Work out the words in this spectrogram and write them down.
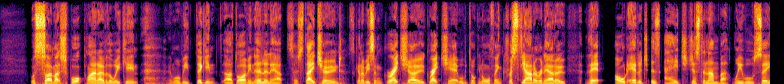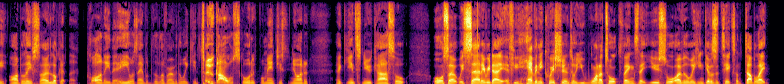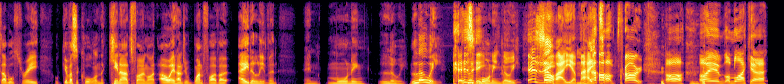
with so much sport playing over the weekend, and we'll be digging, uh, diving in and out. So stay tuned. It's going to be some great show, great chat. We'll be talking all things Cristiano Ronaldo. That old adage is age just a number. We will see. I believe so. Look at the quality that he was able to deliver over the weekend. Two goals scored for Manchester United against Newcastle. Also, we say it every day. If you have any questions or you want to talk things that you saw over the weekend, give us a text on double eight double three or give us a call on the Kennards phone line 0800 150 eight eleven, and morning Louis. Louis. Is Good he? morning, Louis. Is he? How are you, mate? Oh, bro! Oh, I am. I'm like a,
